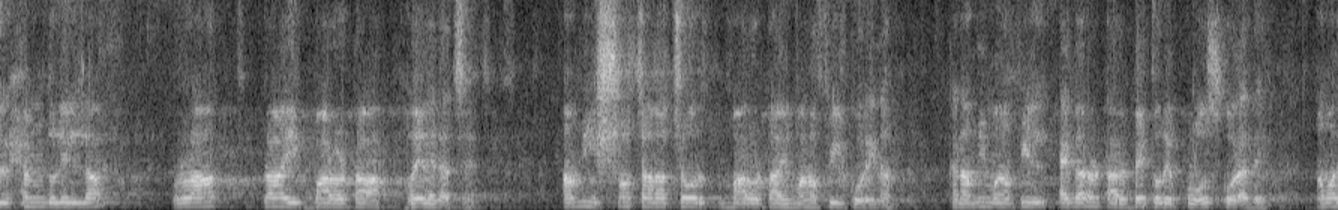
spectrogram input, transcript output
আলহামদুলিল্লাহ, রাত প্রায় বারোটা হয়ে গেছে। আমি সচরাচর বারোটায় মাহফিল করি না, কারণ আমি মাহফিল এগারোটার ভেতরে ক্লোজ করে দেই। আমার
